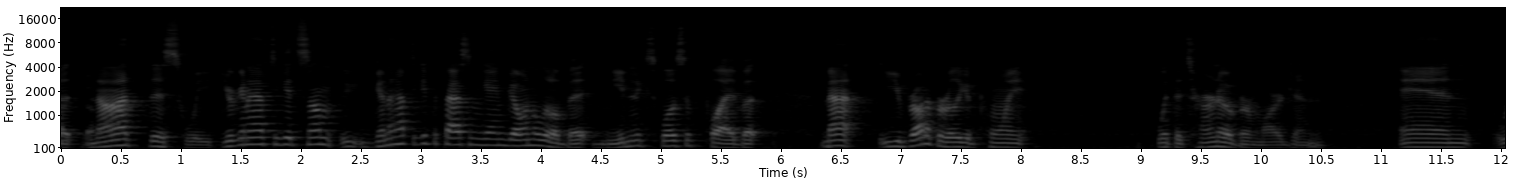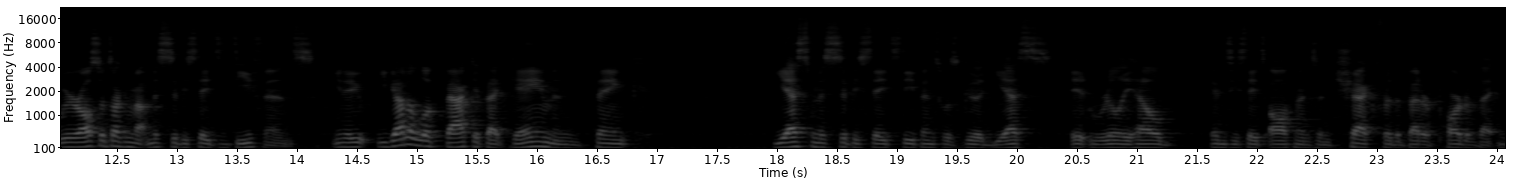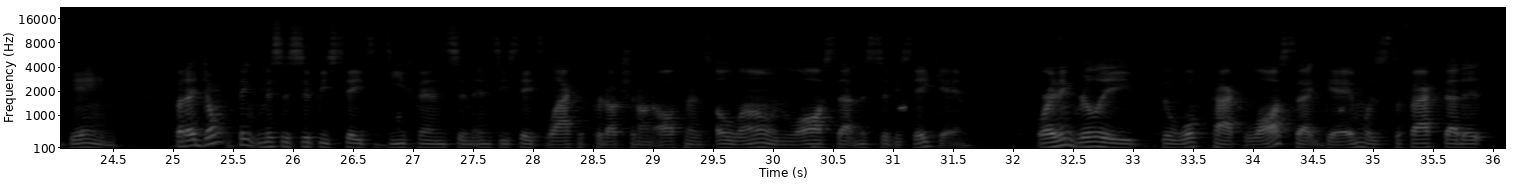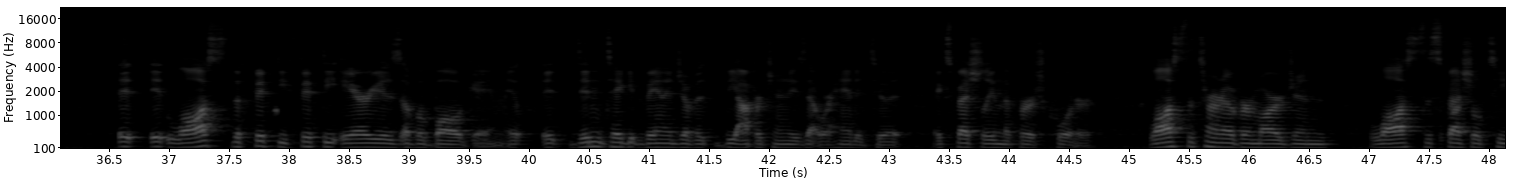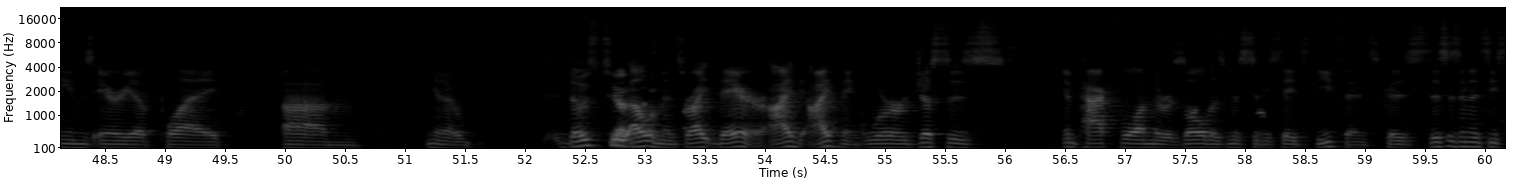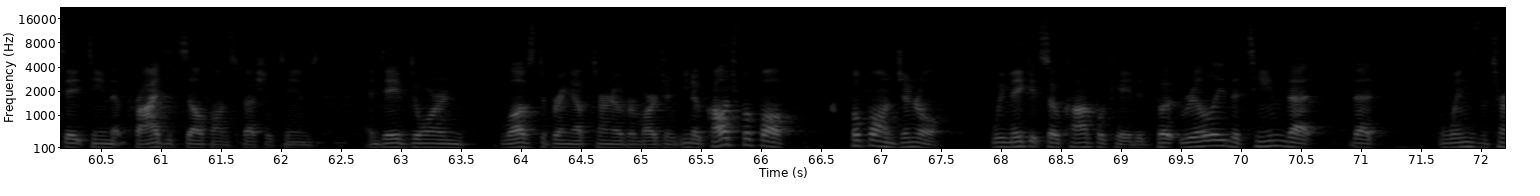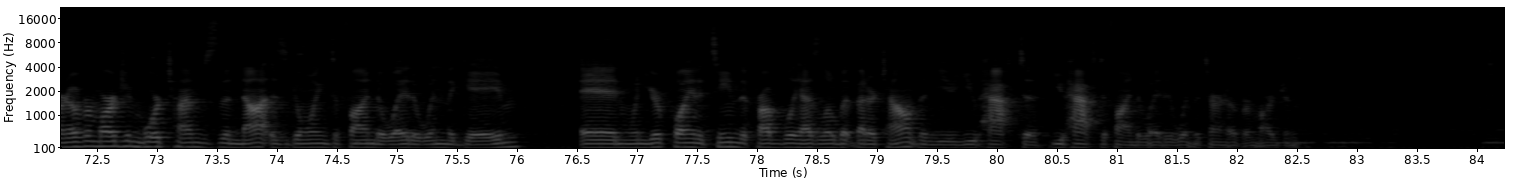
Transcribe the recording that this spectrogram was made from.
but not this week. You're gonna have to get some. You're gonna have to get the passing game going a little bit. You need an explosive play. But Matt, you brought up a really good point with the turnover margin, and we were also talking about Mississippi State's defense. You know, you, you got to look back at that game and think. Yes, Mississippi State's defense was good. Yes, it really held NC State's offense in check for the better part of that game. But I don't think Mississippi State's defense and NC State's lack of production on offense alone lost that Mississippi State game. Where I think really the Wolfpack lost that game was the fact that it it, it lost the 50-50 areas of a ball game. It, it didn't take advantage of it, the opportunities that were handed to it, especially in the first quarter. Lost the turnover margin, lost the special teams area of play. Um, you know, those two yeah. elements right there, I I think were just as impactful on the result as Mississippi State's defense because this is an NC State team that prides itself on special teams, and Dave Doeren loves to bring up turnover margin. You know, college football, football in general, we make it so complicated, but really the team that that wins the turnover margin more times than not is going to find a way to win the game. And when you're playing a team that probably has a little bit better talent than you, you have to you have to find a way to win the turnover margin.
